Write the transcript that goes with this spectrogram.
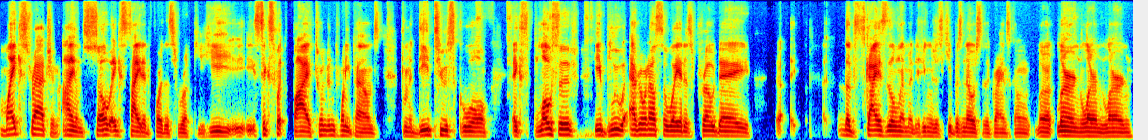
Mike Strachan. I am so excited for this rookie. He he's six foot five, 220 pounds from a D2 school, explosive. He blew everyone else away at his pro day. Uh, The sky's the limit if he can just keep his nose to the grindstone. Learn, learn, learn, learn.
